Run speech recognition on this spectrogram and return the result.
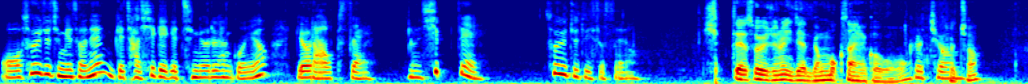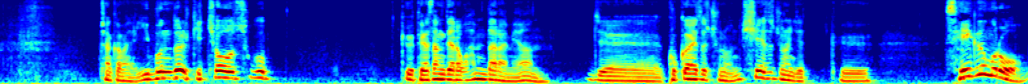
어, 소유주 중에서는 이게 자식에게 증여를 한 거예요. 19살 이런 10대 소유주도 있었어요. 10대 소유주는 이제 명목상일 거고. 그렇죠. 그렇죠. 잠깐만요. 이분들 기초 수급 그 대상자라고 한다라면 이제 국가에서 주는 시에서 주는 이제 그 세금으로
